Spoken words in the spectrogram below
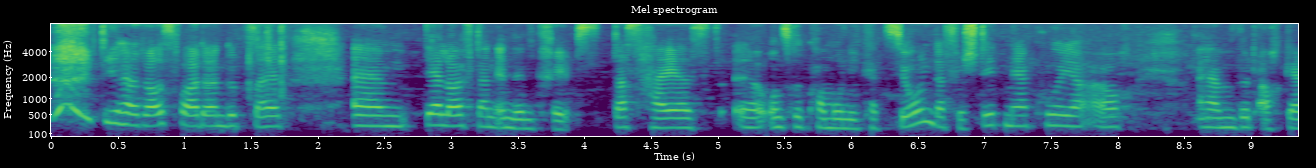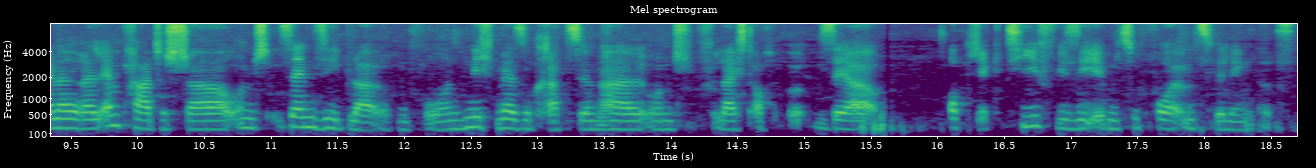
die herausfordernde Zeit. Ähm, der läuft dann in den Krebs. Das heißt, äh, unsere Kommunikation, dafür steht Merkur ja auch, ähm, wird auch generell empathischer und sensibler irgendwo und nicht mehr so rational und vielleicht auch äh, sehr objektiv, wie sie eben zuvor im Zwilling ist.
